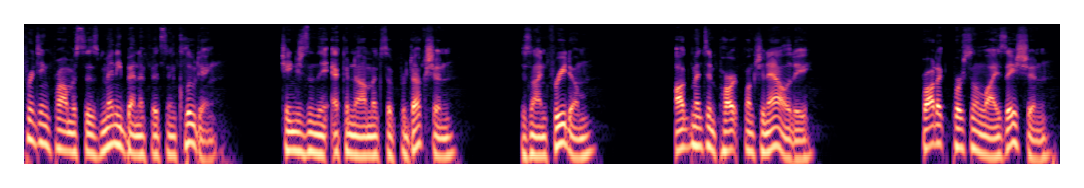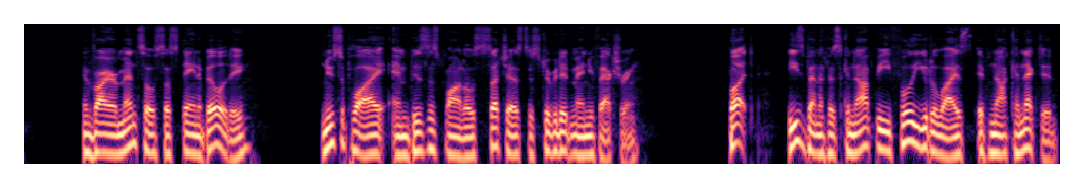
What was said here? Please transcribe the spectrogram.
printing promises many benefits, including changes in the economics of production, design freedom, augmented part functionality, product personalization, environmental sustainability, new supply, and business models such as distributed manufacturing. But these benefits cannot be fully utilized if not connected.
